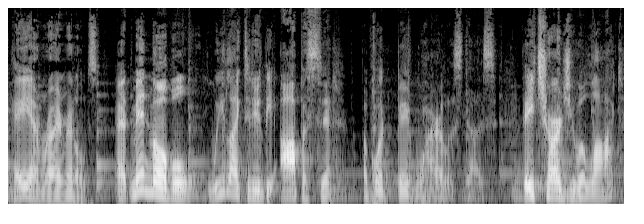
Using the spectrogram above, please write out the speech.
Hey, I'm Ryan Reynolds. At Mint Mobile, we like to do the opposite of what Big Wireless does. They charge you a lot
